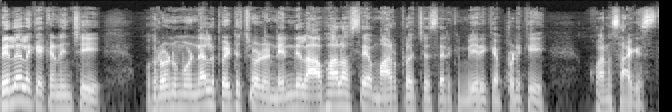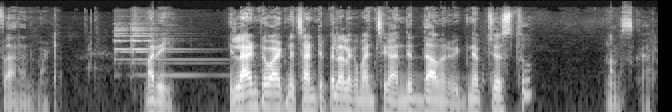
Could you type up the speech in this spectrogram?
పిల్లలకి ఇక్కడి నుంచి ఒక రెండు మూడు నెలలు పెట్టి చూడండి ఎన్ని లాభాలు వస్తాయో మార్పులు వచ్చేసరికి మీరు ఎప్పటికీ కొనసాగిస్తారనమాట మరి ఇలాంటి వాటిని చంటి పిల్లలకు మంచిగా అందిద్దామని విజ్ఞప్తి చేస్తూ నమస్కారం.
